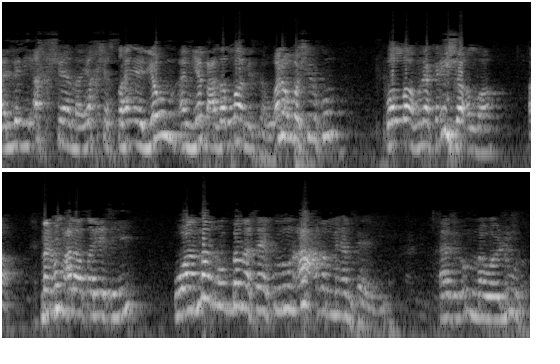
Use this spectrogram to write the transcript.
الذي أخشى ما يخشى الصهاينة اليوم أن يبعث الله مثله. أنا أبشركم والله هناك إن شاء الله. آه. من هم على طريقه؟ ومن ربما سيكونون أعظم من أمثاله. هذه الأمة ولود.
